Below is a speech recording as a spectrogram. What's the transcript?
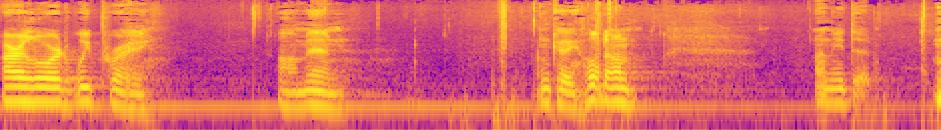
our Lord, we pray. Amen. Okay, hold on. I need to.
